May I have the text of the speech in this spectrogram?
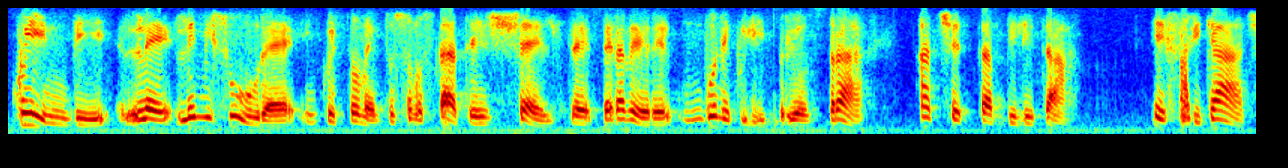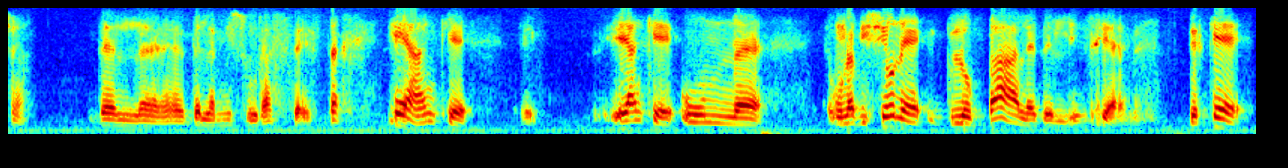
Quindi le, le, misure in questo momento sono state scelte per avere un buon equilibrio tra accettabilità, efficacia del, della misura stessa e anche, eh, e anche un, una visione globale dell'insieme, perché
